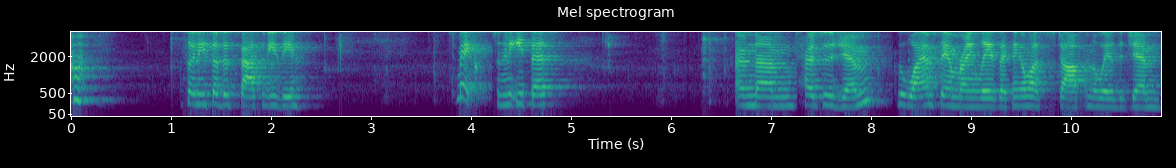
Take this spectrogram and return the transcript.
so I need stuff that's fast and easy to make. So I'm gonna eat this and then head to the gym. But why I'm saying I'm running late is I think I wanna stop on the way to the gym.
